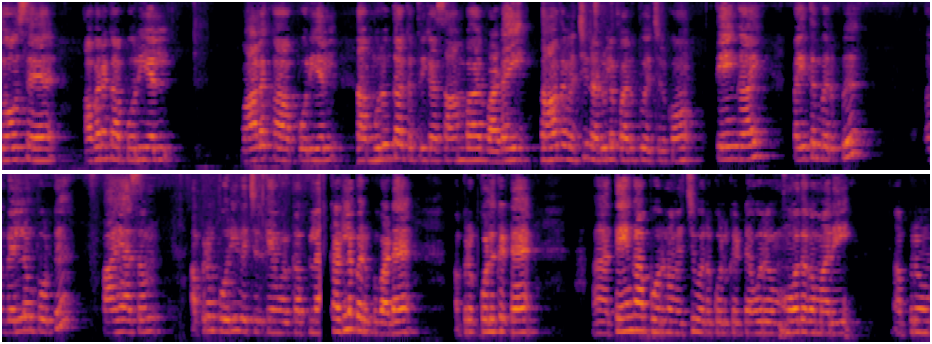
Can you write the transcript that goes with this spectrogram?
தோசை அவரைக்காய் பொரியல் வாழைக்காய் பொரியல் முருங்காய் கத்திரிக்காய் சாம்பார் வடை சாதம் வச்சு நடுவில் பருப்பு வச்சுருக்கோம். தேங்காய் பைத்தம்பருப்பு வெல்லம் போட்டு பாயாசம் அப்புறம் பொரி வச்சுருக்கேன் ஒரு கப்பில் கடலைப்பருப்பு வடை அப்புறம் கொழுக்கட்டை தேங்காய் பூரணம் வச்சு ஒரு கொழுக்கட்டை ஒரு மோதகம் மாதிரி. அப்புறம்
